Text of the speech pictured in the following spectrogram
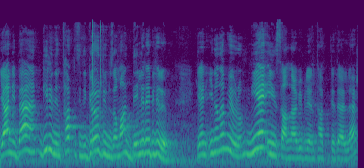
Yani ben birinin taklitini gördüğüm zaman delirebilirim. Yani inanamıyorum. Niye insanlar birbirlerini taklit ederler?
